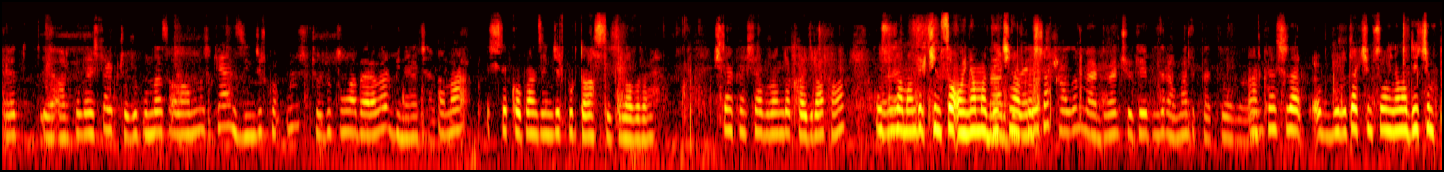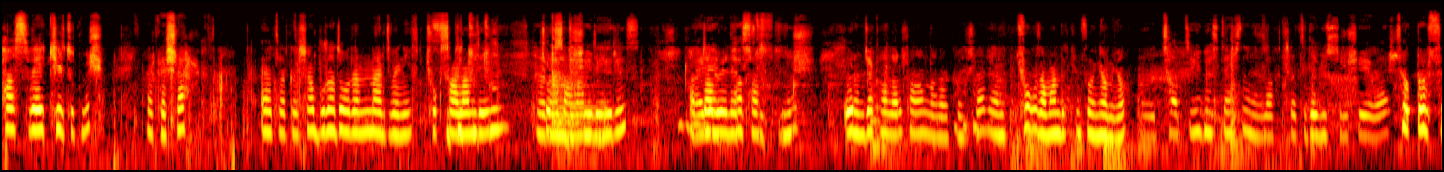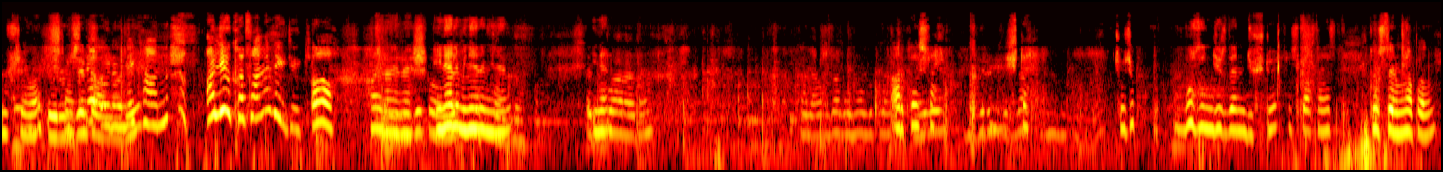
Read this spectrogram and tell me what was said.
Evet e, arkadaşlar çocuk bundan sağlanmışken zincir kopmuş. Çocuk bununla beraber binaya çarptı. Ama işte kopan zincir burada asıldılar buraya. İşte arkadaşlar buranın da kaydırağı falan. Uzun zamandır kimse oynamadığı için arkadaşlar. çıkalım merdiven çökebilir ama dikkatli olalım. Arkadaşlar burada kimse oynamadığı için pas ve kir tutmuş. Arkadaşlar. Evet arkadaşlar burada oranın merdiveni çok sağlam değil. Çok sağlam değil. Hatta yer böyle pas tutmuş. Örümcek ağları falan var arkadaşlar. Yani çok zamandır kimse oynamıyor. Çatıyı göstersene bak çatıda bir sürü şey var. Çok da bir sürü şey var. Örümcek ağları. Örümcek ağını. Ali kafana değecek. Aa, hayır hayır hayır. İnelim inelim inelim. İnelim. Olup Arkadaşlar işte çocuk bu zincirden düştü. İsterseniz gösterimi yapalım.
